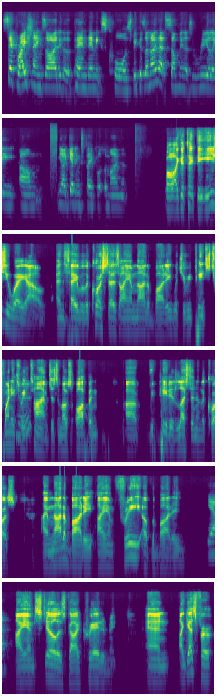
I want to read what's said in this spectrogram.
separation anxiety that the pandemic's caused? Because I know that's something that's really, um, you know, getting to people at the moment. Well, I could take the easy way out and say, well, the course says I am not a body, which it repeats 23 mm-hmm. times. is the most often uh, repeated lesson in the course. I am not a body. I am free of the body. Yeah. I am still as God created me. And I guess for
